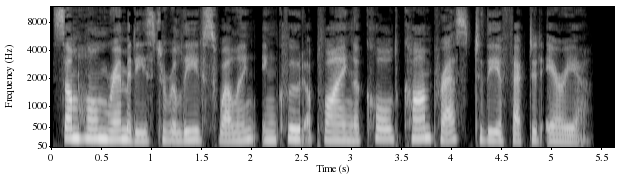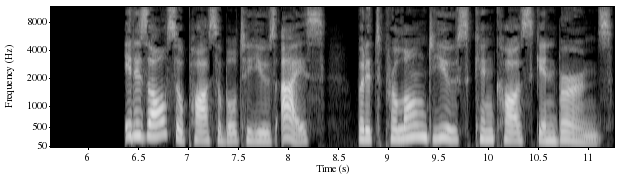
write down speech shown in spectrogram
Some home remedies to relieve swelling include applying a cold compress to the affected area. It is also possible to use ice, but its prolonged use can cause skin burns.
